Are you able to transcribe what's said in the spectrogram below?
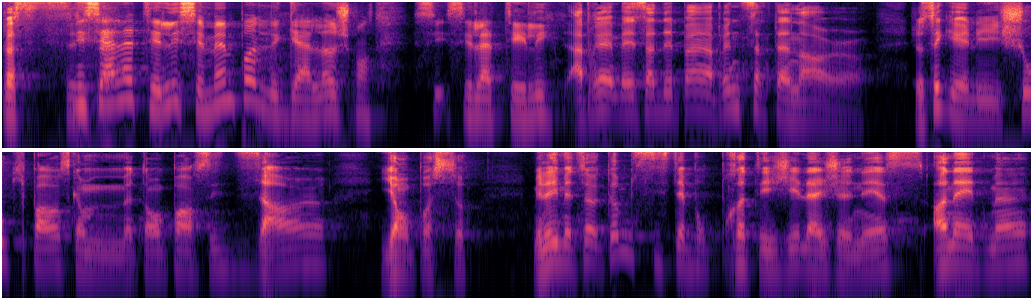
parce que. Mais c'est à la télé, c'est même pas le gala, je pense. C'est c'est la télé. Après, ben, ça dépend. Après une certaine heure. Je sais que les shows qui passent comme, mettons, passer 10 heures, ils n'ont pas ça. Mais là, ils mettent ça comme si c'était pour protéger la jeunesse. Honnêtement,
